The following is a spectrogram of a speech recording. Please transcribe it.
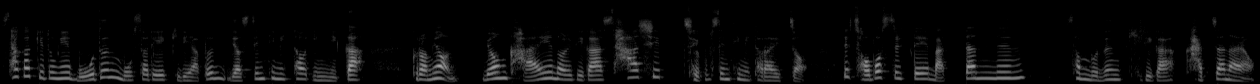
사각기둥의 모든 모서리의 길이합은 몇 센티미터입니까? 그러면 면가의 넓이가 40제곱센티미터라 했죠. 근데 접었을 때 맞닿는 선분은 길이가 같잖아요.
